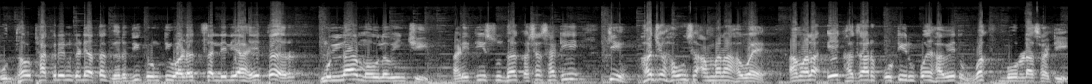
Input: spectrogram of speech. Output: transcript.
उद्धव उद्धव ठाकरेंकडे आता गर्दी कोणती वाढत चाललेली आहे? तर मुल्ला मौलवींची. आणि ती सुद्धा कशासाठी? की हज हाऊस आम्हाला हवंय. आम्हाला एक हजार कोटी रुपये हवेत वक्फ बोर्डासाठी.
